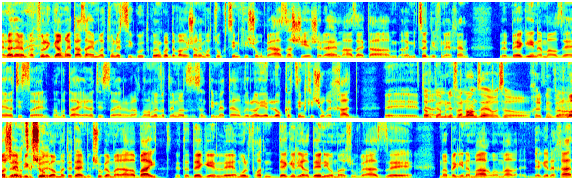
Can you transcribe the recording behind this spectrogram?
אני לא יודע אם הם רצו לגמרי את עזה, הם רצו נציגות. קודם כל, דבר ראשון, הם רצו קצין קישור בעזה, שיהיה שלהם, עזה הייתה הרי מצרית לפני כן, ובגין אמר, זה ארץ ישראל. רבותיי, ארץ ישראל, ואנחנו לא מוותרים על זה סנטימטר, ולא יהיה לא קצין קישור אחד. אה, טוב, גם לבנון זה, זה חלק מלבנון. כמו שהם ביקשו גם, אתה יודע, הם ביקשו גם על הר הבית את הדגל, אה, אמרו לפחות דגל ירדני או משהו, ואז אה, מה בגין אמר? הוא אמר, דגל אחד,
